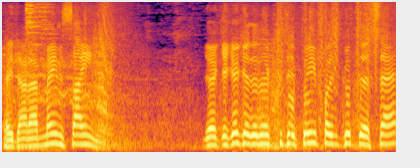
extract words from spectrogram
Hey, dans la même scène, il y a quelqu'un qui a donné un coup d'épée, pas une goutte de sang.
